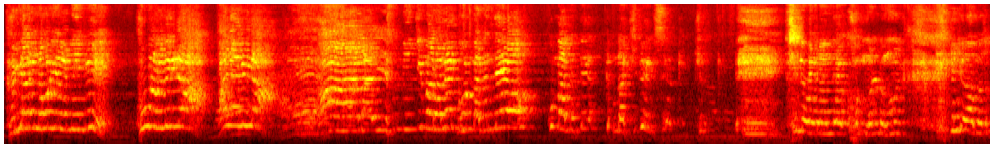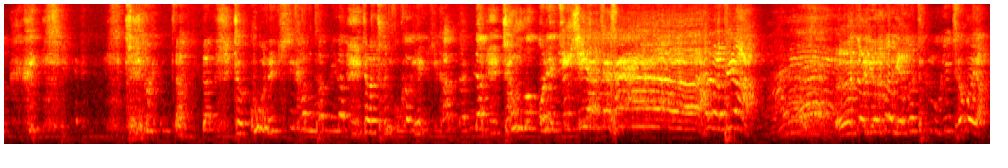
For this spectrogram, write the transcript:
그리하는 너희를 믿기 구원을 드리라 할렐루야 아나 예수 믿기만 하면 구원 받는데요. 구원 받는데요 나 기도했어요 기도- 기도했는데 콧물 눈물 흘려가면서 주여 감사합니다. 저 구원해 주시 감사합니다. 저 천국 가게 해주시 감사합니다. 천국 보내주시옵소서. 할렐루야. 어떤 해도 천국이 최고야.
